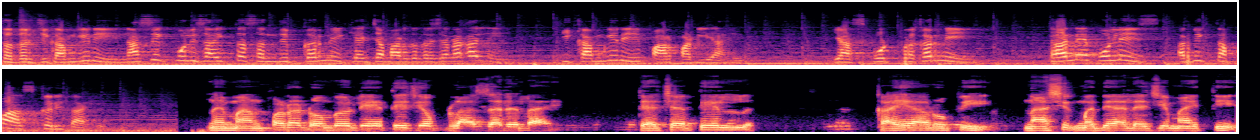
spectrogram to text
सदरची कामगिरी नाशिक पोलीस आयुक्त संदीप कर्णिक यांच्या मार्गदर्शनाखाली ही कामगिरी पार पाडली आहे. या स्फोट प्रकरणी ठाणे पोलीस अधिक तपास करीत आहेत. नाही मानपाडा डोंबिवली येथे जो ब्लास्ट झालेला आहे त्याच्यातील काही आरोपी नाशिकमध्ये आल्याची माहिती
